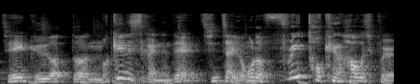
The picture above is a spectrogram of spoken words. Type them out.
제 그 어떤 버킷리스트가 있는데 진짜 영어로 free talking 하고 싶어요.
